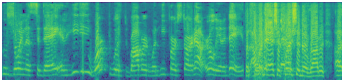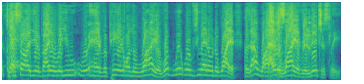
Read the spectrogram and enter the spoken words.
who's joining us today, and he worked with Robert when he first started out early in the days. But I want to ask you a question, though, Robert. Uh, yes. I saw in your bio where you have appeared on The Wire. What where, where was you at on The Wire? Because I watched I was, The Wire religiously.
